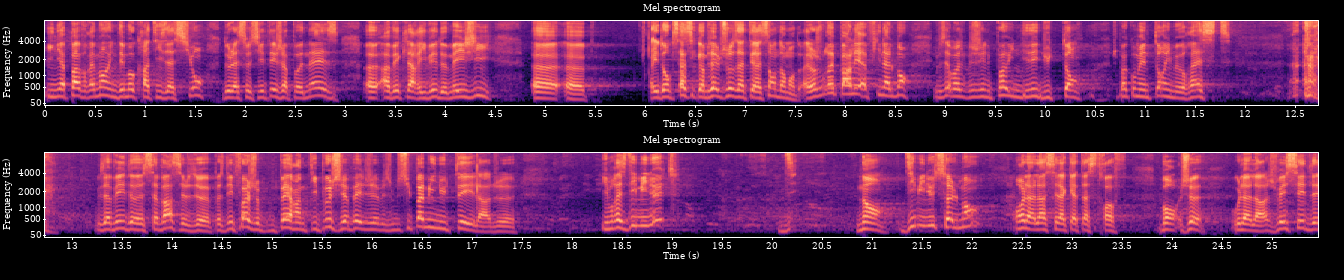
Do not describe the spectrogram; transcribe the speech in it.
Il n'y a pas vraiment une démocratisation de la société japonaise euh, avec l'arrivée de Meiji. Euh, et donc ça, c'est comme ça une chose intéressante dans le. Alors je voudrais parler finalement, je n'ai pas une idée du temps. Je ne sais pas combien de temps il me reste. Vous avez ça va, parce que des fois je perds un petit peu, je ne me suis pas minuté là. Il me reste 10 minutes? Non, 10 minutes seulement? Oh là là, c'est la catastrophe. Bon, je, oh là là, je vais essayer de...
